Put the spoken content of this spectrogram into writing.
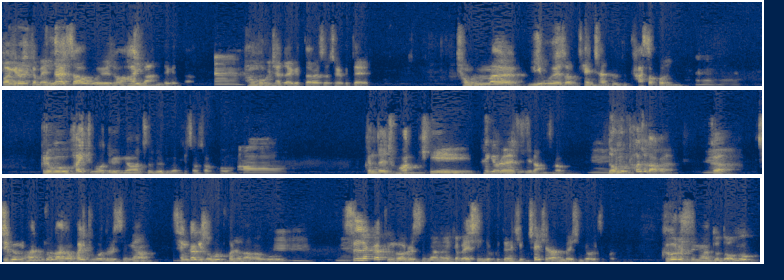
막 이러니까 맨날 싸우고 이래서 아 이거 안 되겠다. 음. 방법을 찾아야겠다. 그래서 제가 그때 정말 미국에서 괜찮은 툴도 다 썼거든요. 어. 그리고 화이트보드 유명한 툴들도 몇 개 썼었고. 어. 근데 정확히 해결을 해주지를 않더라고요. 음. 너무 퍼져 나가요. 음. 그러니까 지금 현존하는 화이트보드를 쓰면 생각이 너무 퍼져 나가고 음. 음. 음. Slack 같은 거를 쓰면은 그러니까 메신저 그때는 HipChat이라는 메신저가 있었거든요. 그거를 쓰면 또 너무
